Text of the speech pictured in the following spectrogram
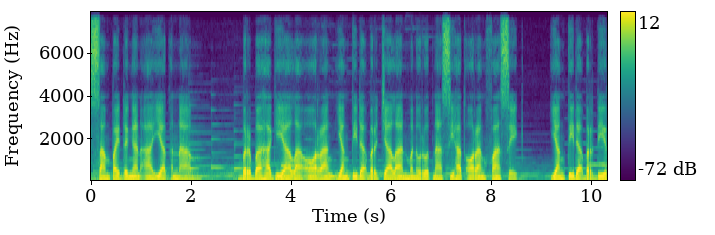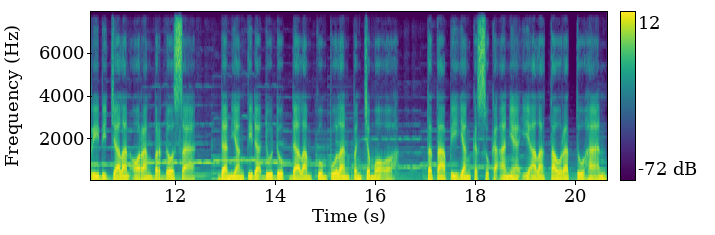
sampai dengan ayat 6. Berbahagialah orang yang tidak berjalan menurut nasihat orang fasik, yang tidak berdiri di jalan orang berdosa, dan yang tidak duduk dalam kumpulan pencemooh, tetapi yang kesukaannya ialah Taurat Tuhan,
